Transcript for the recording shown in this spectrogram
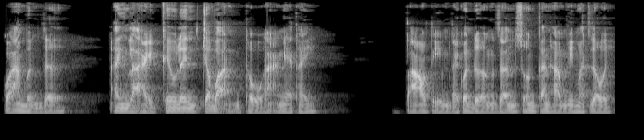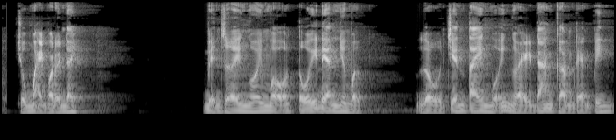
Quá mừng rỡ, Anh lại kêu lên cho bọn thủ hạ nghe thấy. Tao tìm thấy con đường dẫn xuống căn hầm bí mật rồi, Chúng mày mau đến đây. Bên dưới ngôi mộ tối đen như mực dù trên tay mỗi người đang cầm đèn pin,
